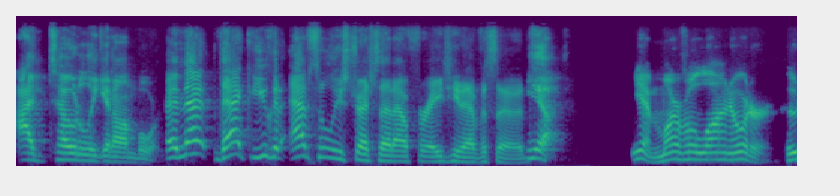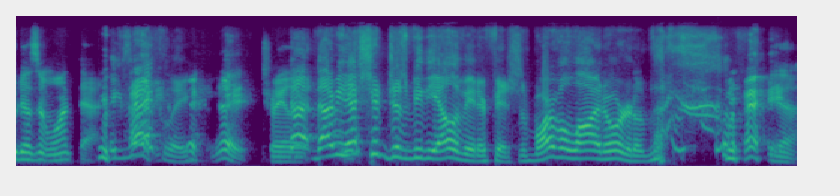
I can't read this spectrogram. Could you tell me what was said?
I'd totally get on board. And that, that you could absolutely stretch that out for 18 episodes. Yeah. Yeah, Marvel Law and Order. Who doesn't want that Exactly. Right. trailer? That- I mean, that should just be the elevator pitch. The Marvel Law and Order. right. yeah,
